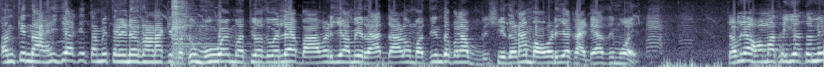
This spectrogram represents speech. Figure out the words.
અને કે નાહી ગયા કે તમે ત્રણે દાણા કે બધું મું હોય મત્યો હતું એટલે બાવળિયા અમે રાત દાડો મતી ને તો પેલા શીદડા બાવળિયા કાઢ્યા હતી મોય. તમને હોમાં થઈ ગયા તમે?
